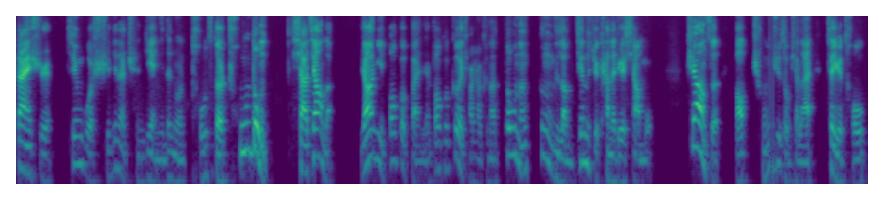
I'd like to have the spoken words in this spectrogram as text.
但是经过时间的沉淀，你的那种投资的冲动下降了，然后你包括本人，包括各个调查，可能都能更冷静的去看待这个项目。这样子，好，程序走下来再去投。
